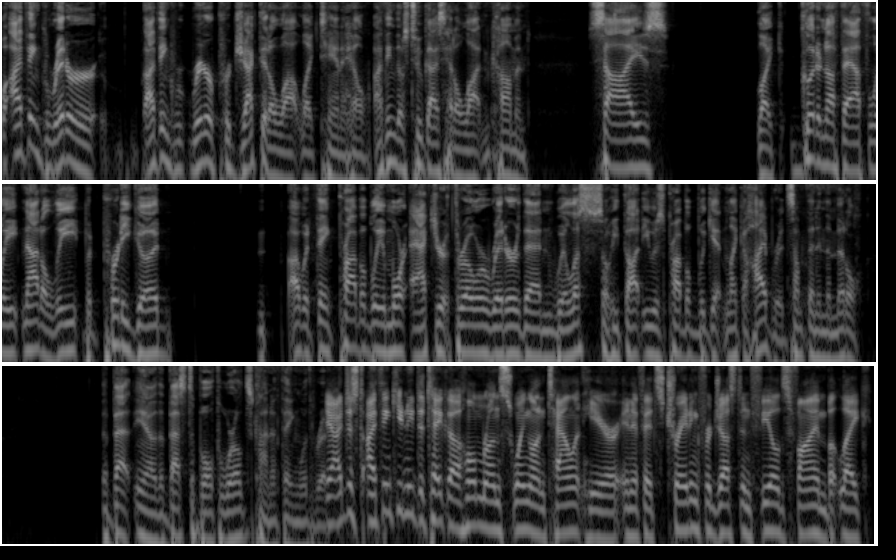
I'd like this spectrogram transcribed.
Well, I think Ridder I think Ridder projected a lot like Tannehill. I think those two guys had a lot in common. Size, like good enough athlete, not elite, but pretty good. I would think probably a more accurate thrower Ridder than Willis, so he thought he was probably getting like a hybrid, something in the middle the best, you know, the best of both worlds kind of thing with Ridder. Yeah, I just I think you need to take a home run swing on talent here, and if it's trading for Justin Fields, fine. But like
